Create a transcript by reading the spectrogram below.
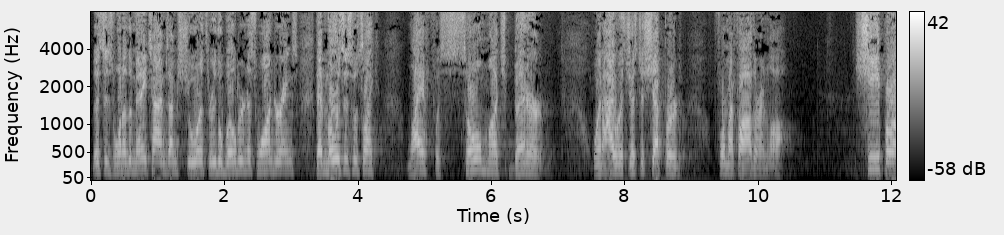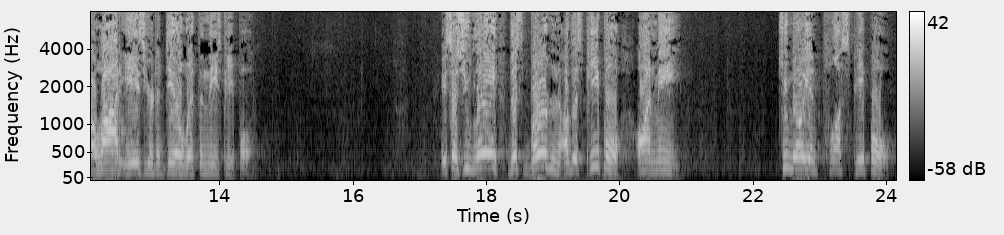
This is one of the many times, I'm sure, through the wilderness wanderings that Moses was like, Life was so much better when I was just a shepherd for my father in law. Sheep are a lot easier to deal with than these people. He says, You lay this burden of this people on me. Two million plus people,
